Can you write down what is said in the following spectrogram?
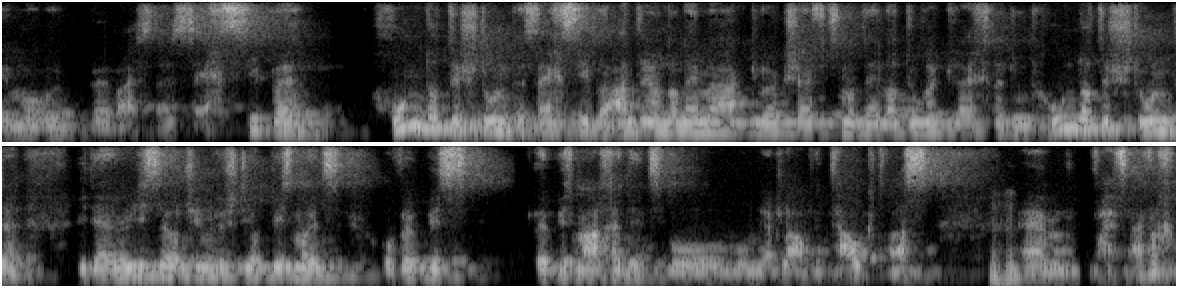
haben wir, weiß nicht, sechs, sieben hunderte Stunden, sechs, sieben andere Unternehmen angeschaut, Geschäftsmodelle durchgerechnet und hunderte Stunden in der Research investiert, bis wir jetzt auf etwas, etwas machen, jetzt, wo, wo wir glauben, taugt was. Mhm. Ähm, einfach,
